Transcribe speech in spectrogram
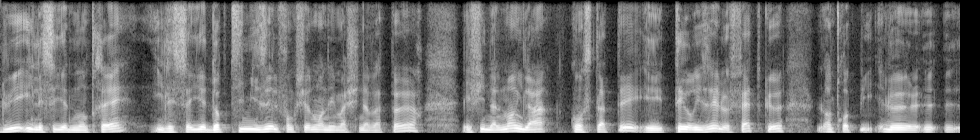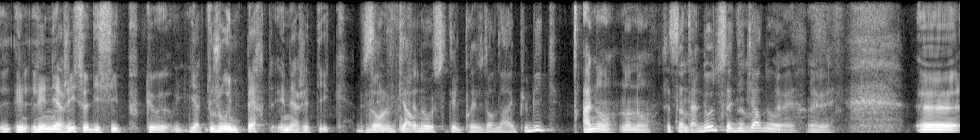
Lui, il essayait de montrer il essayait d'optimiser le fonctionnement des machines à vapeur, et finalement, il a constaté et théorisé le fait que l'entropie, l'énergie se dissipe, qu'il y a toujours une perte énergétique. Dans le Carnot, c'était le président de la République. Ah non, non, non. C'est un, autre, Sadi Carnot. Euh,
